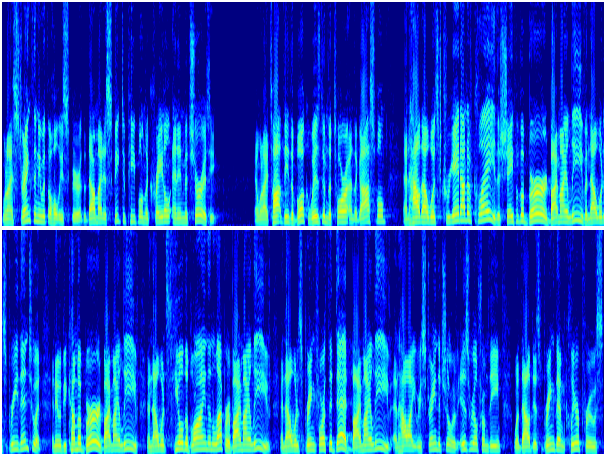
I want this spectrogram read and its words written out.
when I strengthened thee with the Holy Spirit, that thou mightest speak to people in the cradle and in maturity. And when I taught thee the book, wisdom, the Torah, and the gospel, and how thou wouldst create out of clay the shape of a bird by my leave, and thou wouldst breathe into it, and it would become a bird by my leave, and thou wouldst heal the blind and the leper by my leave, and thou wouldst bring forth the dead by my leave, and how I restrained the children of Israel from thee when thou didst bring them clear proofs,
